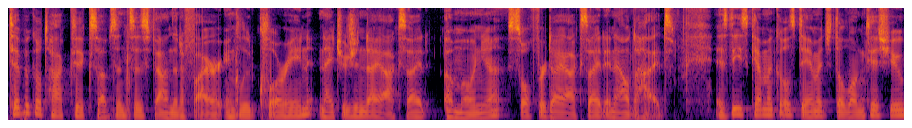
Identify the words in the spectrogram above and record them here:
Typical toxic substances found in a fire include chlorine, nitrogen dioxide, ammonia, sulfur dioxide, and aldehydes. As these chemicals damage the lung tissue,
